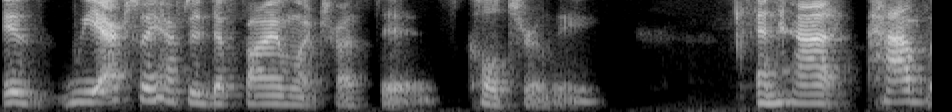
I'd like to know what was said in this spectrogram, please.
is we actually have to define what trust is culturally and have have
